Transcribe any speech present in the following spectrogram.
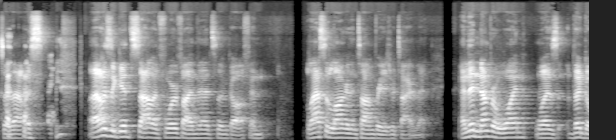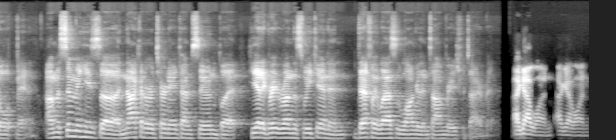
So that was that was a good solid four or five minutes of golf and lasted longer than Tom Brady's retirement. And then number one was the Gold Man. I'm assuming he's uh, not going to return anytime soon, but he had a great run this weekend and definitely lasted longer than Tom Brady's retirement. I got one. I got one.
